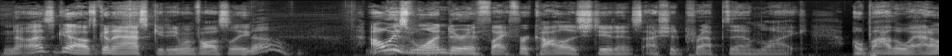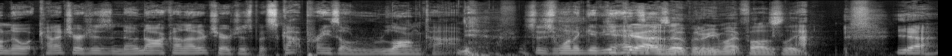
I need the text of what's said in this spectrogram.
No, that's good. I was going to ask you, did anyone fall asleep? No. I always wonder if, like, for college students, I should prep them, like, oh, by the way, I don't know what kind of churches, no knock on other churches, but Scott prays a long time. So just want to give you a Keep heads your eyes up. open or you might fall asleep. Yeah,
